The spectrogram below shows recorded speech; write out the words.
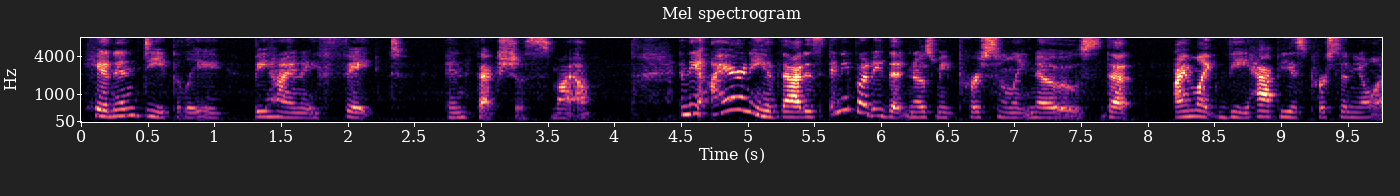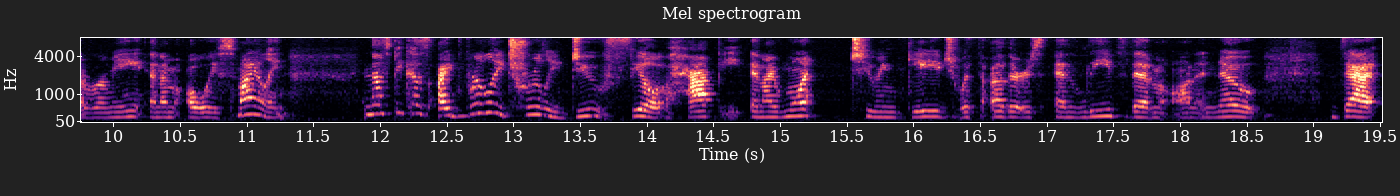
hidden deeply behind a faked, infectious smile. And the irony of that is anybody that knows me personally knows that I'm like the happiest person you'll ever meet and I'm always smiling. And that's because I really truly do feel happy and I want to engage with others and leave them on a note that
